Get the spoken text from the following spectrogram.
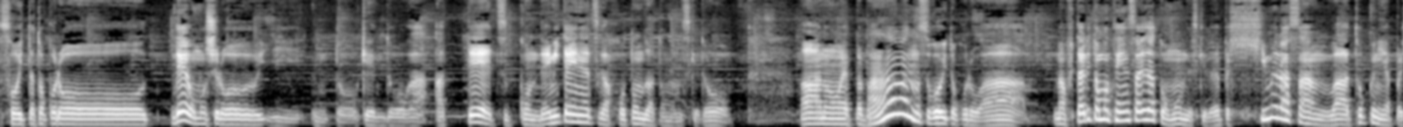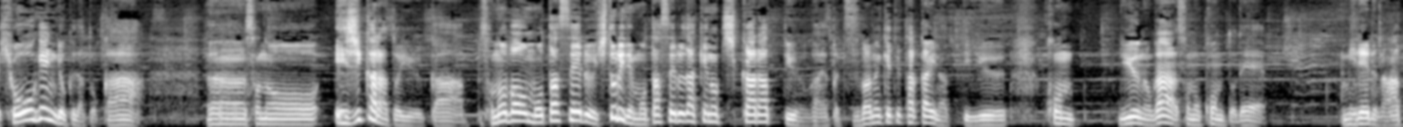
そういったところで面白い、うん、と言動があって突っ込んでみたいなやつがほとんどだと思うんですけどあのやっぱバナナマンのすごいところは、まあ、2人とも天才だと思うんですけどやっぱ日村さんは特にやっぱり表現力だとかうんその絵力というかその場を持たせる一人で持たせるだけの力っていうのがやっぱずば抜けて高いなっていうコンいうのがそのコントで見れるなっ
